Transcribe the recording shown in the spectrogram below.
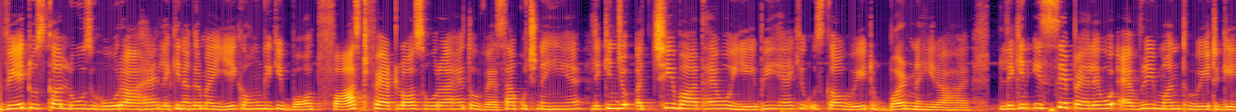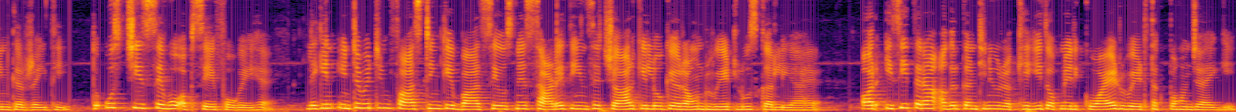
वेट उसका लूज हो रहा है, लेकिन अगर मैं ये कहूँगी कि बहुत फास्ट फैट लॉस हो रहा है तो वैसा कुछ नहीं है। लेकिन जो अच्छी बात है, वो ये भी है कि उसका वेट बढ़ नहीं रहा है। लेकिन इससे पहले वो एवरी मंथ वेट गेन कर रही थी तो उस चीज़ से वो अब सेफ़ हो गई है। लेकिन इंटरमीडियंट फास्टिंग के बाद से उसने साढ़े तीन से चार किलो के अराउंड वेट लूज़ कर लिया है। और इसी तरह अगर कंटिन्यू रखेगी तो अपने रिक्वायर्ड वेट तक पहुँच जाएगी।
